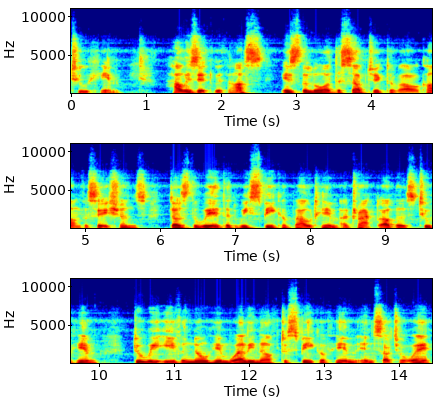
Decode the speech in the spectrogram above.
to him. How is it with us? Is the Lord the subject of our conversations? Does the way that we speak about him attract others to him? Do we even know him well enough to speak of him in such a way?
